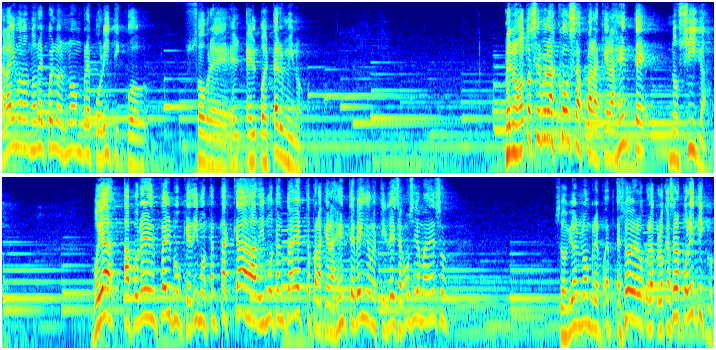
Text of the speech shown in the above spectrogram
Ahora mismo no, recuerdo el nombre político sobre el, el, el término. Pero nosotros hacemos las cosas para que la gente nos siga. Voy a, poner en Facebook que dimos tantas cajas, dimos tanto esto para que la gente venga a nuestra iglesia. ¿Cómo se llama eso? Se olvidó el nombre. Eso es lo, que hacen los políticos.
